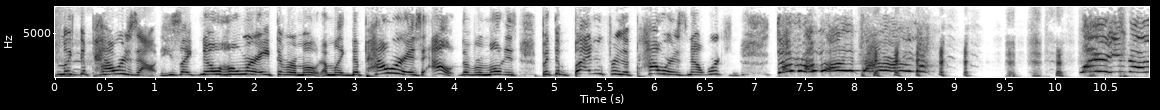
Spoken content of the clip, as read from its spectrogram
I'm like, the power's out. He's like, no, Homer ate the remote. I'm like, the power is out. The remote is, but the button for the power is not working. The remote power. Why are you not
